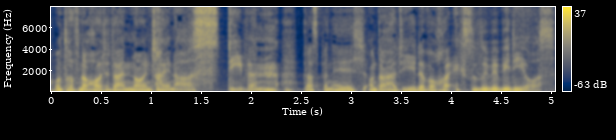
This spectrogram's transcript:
und triff noch heute deinen neuen Trainer, Steven. Das bin ich. Und erhalte jede Woche exklusive Videos.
